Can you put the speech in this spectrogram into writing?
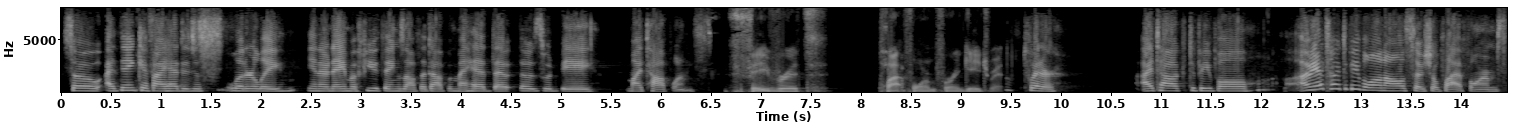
So I think if I had to just literally, you know, name a few things off the top of my head, that those would be my top ones. Favorite platform for engagement? Twitter. I talk to people. I mean, I talk to people on all social platforms,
